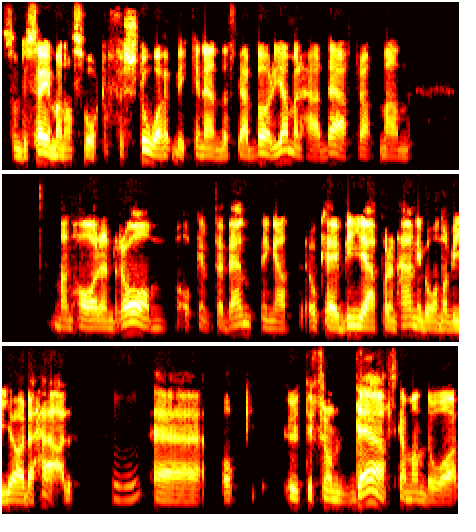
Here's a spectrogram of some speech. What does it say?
som du säger, man har svårt att förstå vilken ände ska jag börja med det här, därför att man, man har en ram och en förväntning att okej, okay, vi är på den här nivån och vi gör det här. Mm. Eh, och utifrån det ska man då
